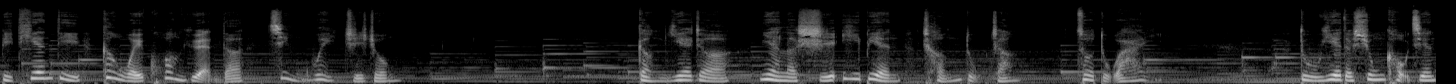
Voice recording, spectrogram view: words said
比天地更为旷远的敬畏之中，哽咽着。念了十一遍成堵章，做堵阿姨。堵耶的胸口间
